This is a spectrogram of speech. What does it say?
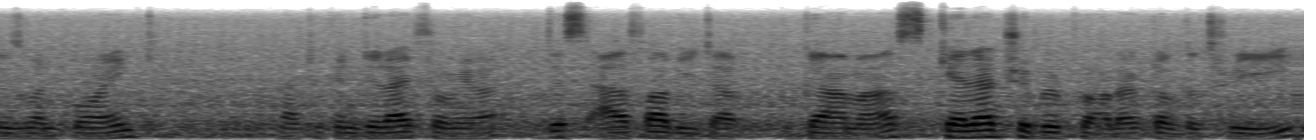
this one point that you can derive from here. This alpha beta gamma scalar triple product of the three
